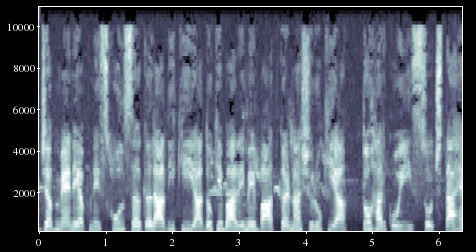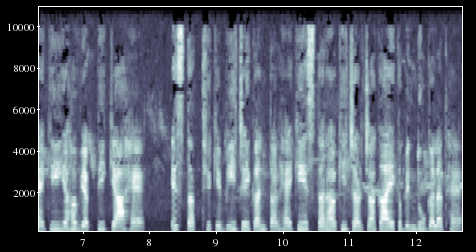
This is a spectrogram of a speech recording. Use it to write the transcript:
जब मैंने अपने स्कूल सर्कल आदि की यादों के बारे में बात करना शुरू किया तो हर कोई सोचता है कि यह व्यक्ति क्या है। इस तथ्य के बीच एक अंतर है कि इस तरह की चर्चा का एक बिंदु गलत है,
